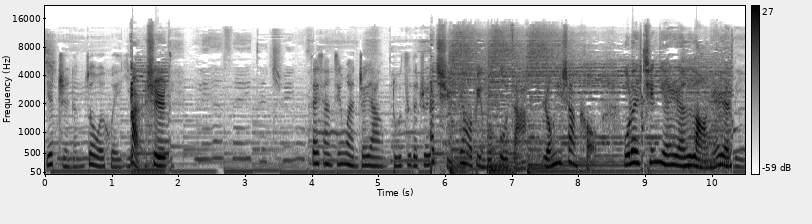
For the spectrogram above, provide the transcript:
也只能作为回忆。二是再像今晚这样独自的追它曲调并不复杂，容易上口，无论青年人、老年人里，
